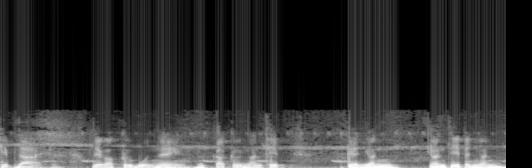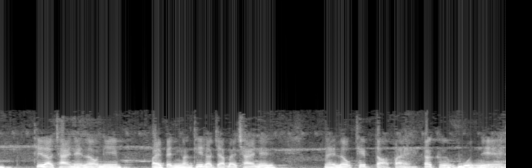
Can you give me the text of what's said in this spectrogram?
ทิพย์ได้เรียกก็คือบุญนี่เองก็คือเงินทิพย์เปลี่ยนเงินเงินที่เป็นเงินที่เราใช้ในโลกนี้ ไปเป็นเงินที่เราจะไปใช้ในในโลกทิพย์ต่อไป ก็คือบุญนี่เอง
